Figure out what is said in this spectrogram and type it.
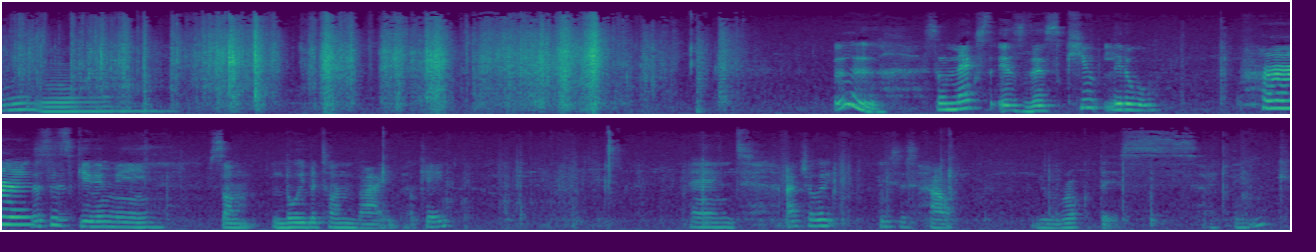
Ooh. So next is this cute little purse. This is giving me some Louis Vuitton vibe, okay? And actually, this is how you rock this, I think.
